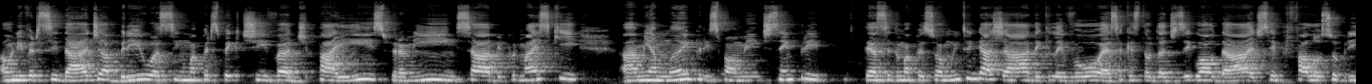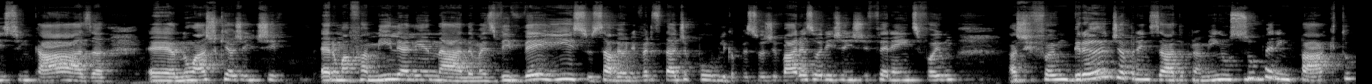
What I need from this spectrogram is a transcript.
a, universidade abriu assim uma perspectiva de país para mim, sabe? Por mais que a minha mãe, principalmente, sempre tenha sido uma pessoa muito engajada que levou essa questão da desigualdade, sempre falou sobre isso em casa. É, não acho que a gente era uma família alienada, mas viver isso, sabe? A universidade pública, pessoas de várias origens diferentes, foi um Acho que foi um grande aprendizado para mim, um super impacto.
